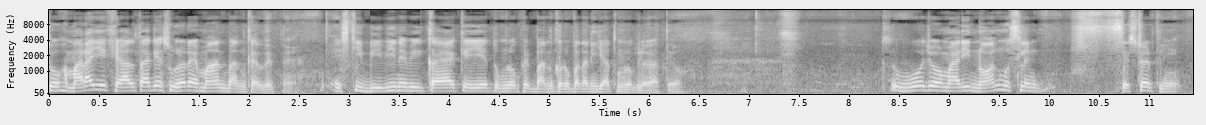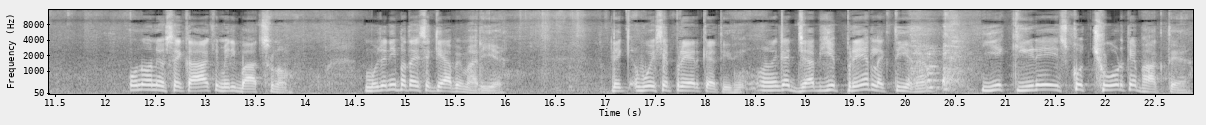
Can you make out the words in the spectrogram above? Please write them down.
तो हमारा ये ख्याल था कि सूर्य रहमान बंद कर देते हैं। इसकी बीवी ने भी कहा कि ये तुम लोग फिर बंद करो, पता नहीं क्या तुम लोग लगाते हो। तो वो जो हमारी नॉन मुस्लिम सिस्टर थी, उन्होंने उसे कहा कि मेरी बात सुनो। मुझे नहीं पता इसे क्या बीमारी है। लेकिन वो इसे प्रेयर कहती थी। उन्होंने कहा, जब ये प्रेयर लगती है ना, ये कीड़े इसको छोड़ के भागते हैं।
